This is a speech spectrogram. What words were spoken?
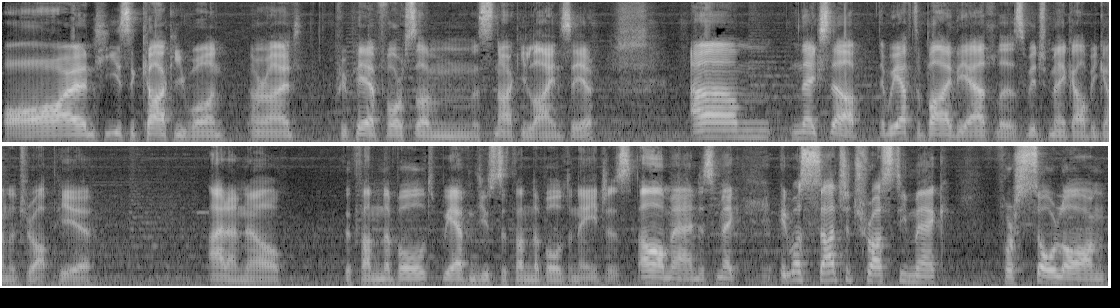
Oh, and he's a cocky one. Alright, prepare for some snarky lines here. Um, next up, we have to buy the Atlas. Which mech are we gonna drop here? I don't know. The Thunderbolt? We haven't used the Thunderbolt in ages. Oh man, this mech. It was such a trusty mech for so long.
